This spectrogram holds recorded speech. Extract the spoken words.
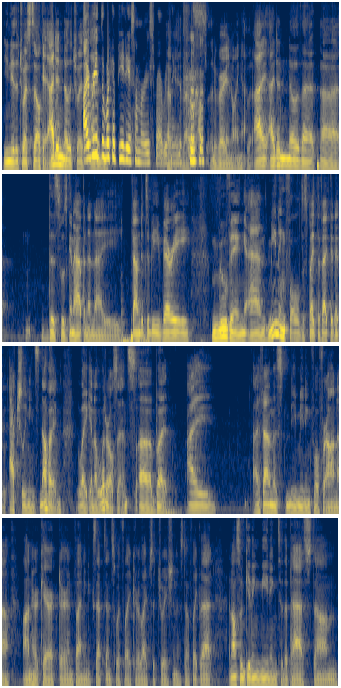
You knew the choice. So, okay, I didn't know the choice. I read the Wikipedia summaries for everything. Okay, that's a very annoying habit. I, I didn't know that uh, this was going to happen, and I found it to be very moving and meaningful, despite the fact that it actually means nothing, like in a literal sense. Uh, but I I found this to be meaningful for Anna on her character and finding acceptance with like her life situation and stuff like that, and also giving meaning to the past. Um,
